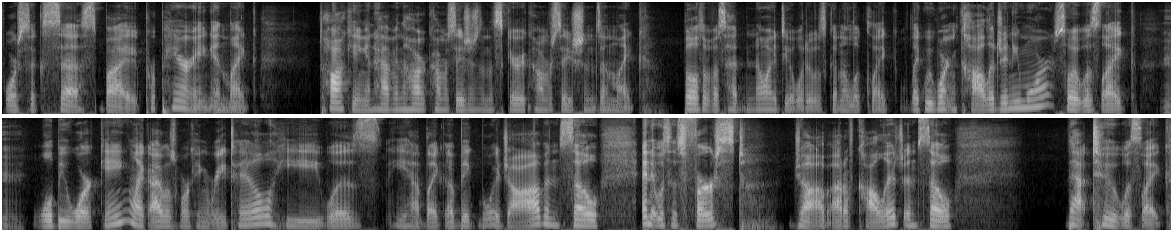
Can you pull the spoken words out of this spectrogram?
for success by preparing and like talking and having the hard conversations and the scary conversations and like both of us had no idea what it was going to look like like we weren't in college anymore so it was like Mhm. we'll be working. Like i was working retail. He was he had like a big boy job. And so and it was his first job out of college. And so that too was like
